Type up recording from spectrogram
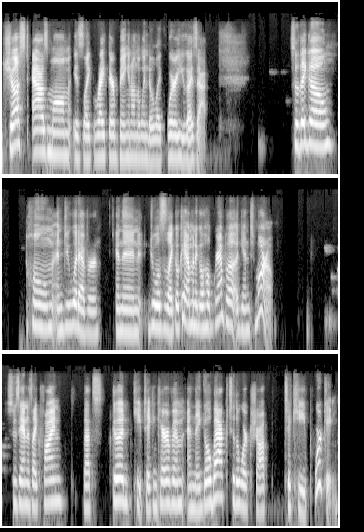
just as mom is like right there banging on the window, like, where are you guys at? So they go home and do whatever. And then Jules is like, okay, I'm going to go help grandpa again tomorrow. Suzanne is like, fine, that's good. Keep taking care of him. And they go back to the workshop to keep working.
